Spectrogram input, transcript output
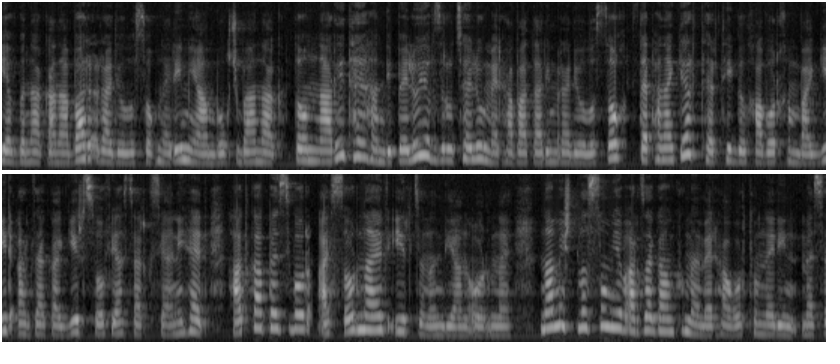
եւ բնականաբար ռադիոլսողների մի ամբողջ բանակ։ Տոննարիթ է հանդիպելու եւ զրուցելու մեր հավատարիմ ռադիոլսող Ստեփանակերտ թերթի գլխավոր խմբագիր արձակագիր Սոֆիա Սարգսյանի հետ, հատկապես որ այսօր նաեւ իր ծննդյան օրն է։ Նա միշտ լսում եւ արձագանքում է մեր հաղորդումներին։ Մեծ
